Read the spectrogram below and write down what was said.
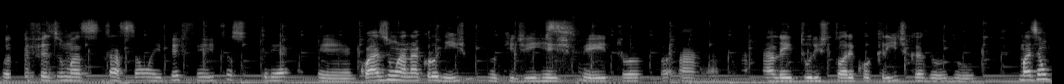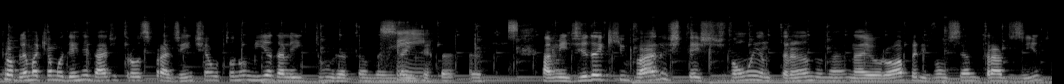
você fez uma citação aí perfeita sobre é, quase um anacronismo no que diz respeito à leitura histórico-crítica do, do, Mas é um problema que a modernidade trouxe para a gente, a autonomia da leitura também, Sim. da interpretação. À medida que vários textos vão entrando na, na Europa, eles vão sendo traduzidos,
